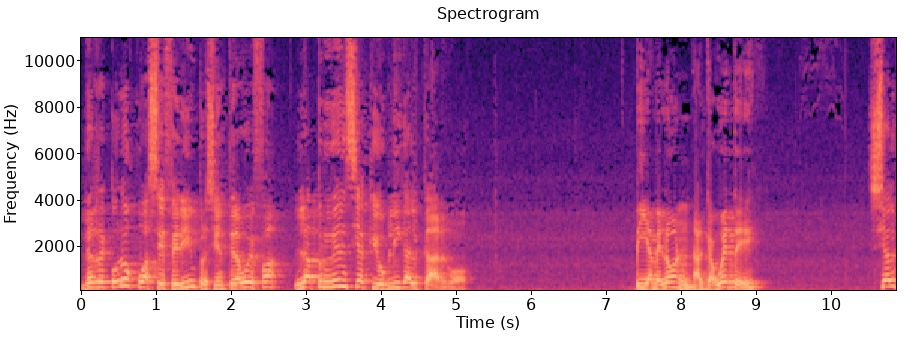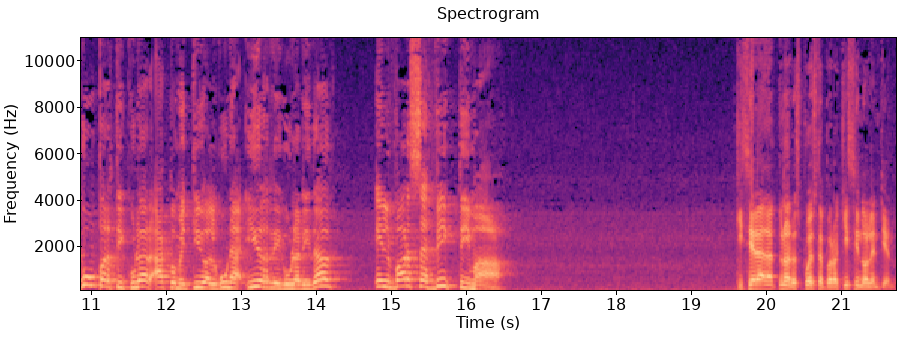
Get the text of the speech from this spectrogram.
Le reconozco a Seferín, presidente de la UEFA, la prudencia que obliga al cargo. Villamelón, alcahuete. Si algún particular ha cometido alguna irregularidad, el Barça es víctima. Quisiera darte una respuesta, pero aquí sí no la entiendo.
